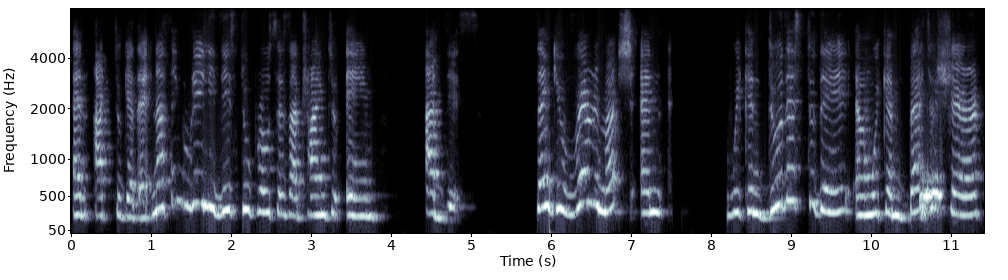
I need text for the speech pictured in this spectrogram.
and act together. And I think really these two processes are trying to aim at this. Thank you very much. And we can do this today and we can better share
